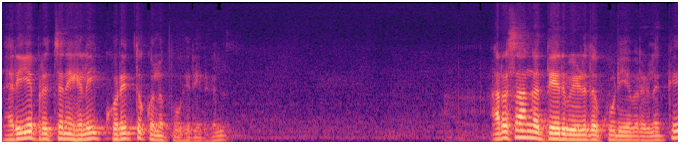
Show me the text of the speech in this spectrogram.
நிறைய பிரச்சனைகளை குறைத்து கொள்ளப் போகிறீர்கள். அரசாங்க தேர்வு எழுதக்கூடியவர்களுக்கு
